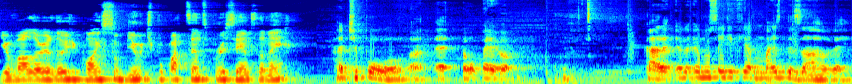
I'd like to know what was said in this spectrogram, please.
e o valor do Dogecoin subiu tipo 400% também. É tipo. É, é, é, cara, eu, eu não sei o que é mais bizarro, velho.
